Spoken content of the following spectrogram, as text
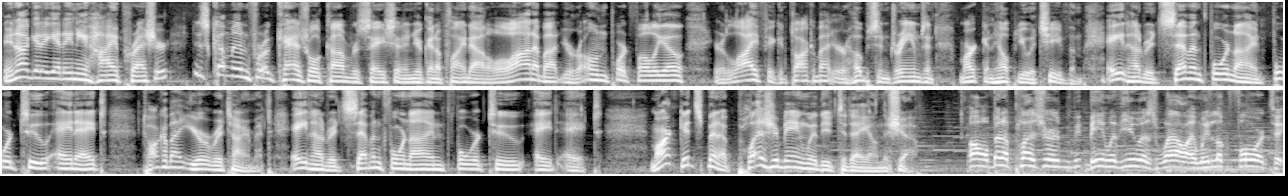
you're not going to get any high pressure. Just come in for a casual conversation and you're going to find out a lot about your own portfolio, your life. You can talk about your hopes and dreams, and Mark can help you achieve them. 800 749 4288. Talk about your retirement. 800 749 4288. Mark, it's been a pleasure being with you today on the show. Oh, been a pleasure being with you as well. And we look forward to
